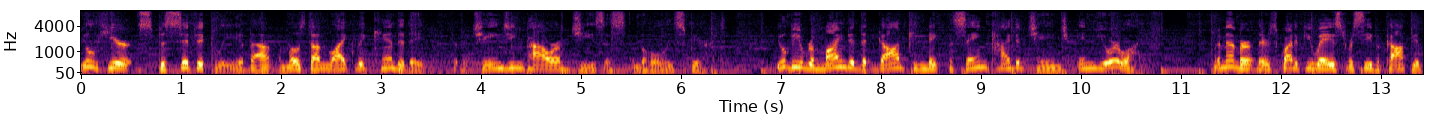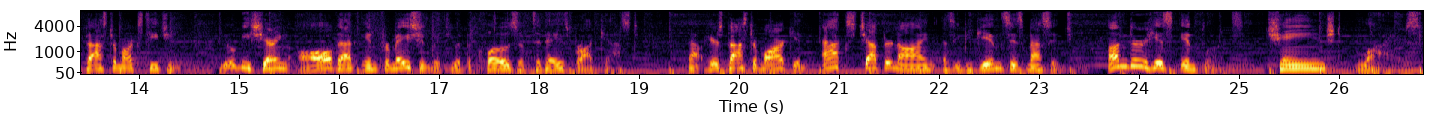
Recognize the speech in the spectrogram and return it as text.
You'll hear specifically about a most unlikely candidate for the changing power of Jesus and the Holy Spirit. You'll be reminded that God can make the same kind of change in your life. Remember, there's quite a few ways to receive a copy of Pastor Mark's teaching. We'll be sharing all that information with you at the close of today's broadcast. Now, here's Pastor Mark in Acts chapter 9 as he begins his message Under His Influence Changed Lives.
